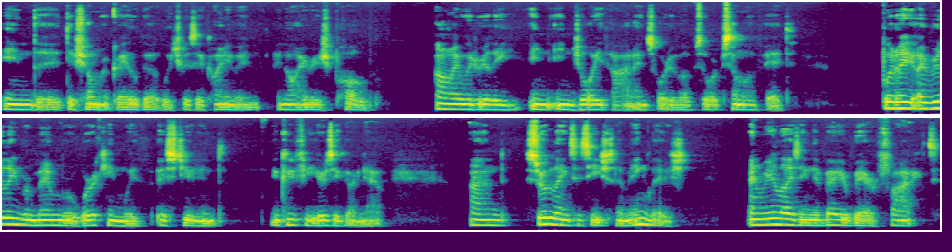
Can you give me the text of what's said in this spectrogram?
in the, the Seomra Gaeilge, which was a kind of an, an Irish pub. And I would really in, enjoy that and sort of absorb some of it. But I, I really remember working with a student a few years ago now, and struggling to teach them English and realizing the very rare fact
